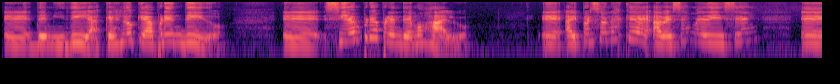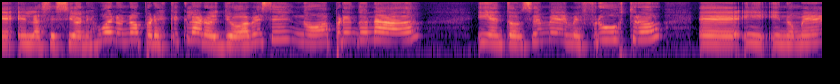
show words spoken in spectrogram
eh, de mi día, qué es lo que he aprendido. Eh, siempre aprendemos algo. hay personas que a veces me dicen en las sesiones, bueno, no, pero es que claro, yo a veces no aprendo nada y entonces me, me frustro eh, y, no, me,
